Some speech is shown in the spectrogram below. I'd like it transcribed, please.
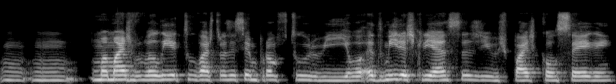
um, uma mais-valia que tu vais trazer sempre para o futuro e eu admiro as crianças e os pais que conseguem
